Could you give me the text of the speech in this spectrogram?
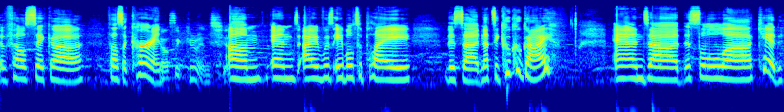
Felsic uh, Felsic Current, Chelsea Currents, yes. um, and I was able to play this uh, Cuckoo guy and uh, this little uh, kid.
